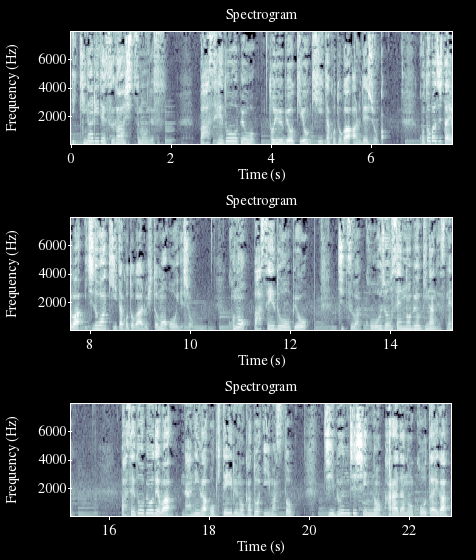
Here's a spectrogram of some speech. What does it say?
いきなりですが質問です。バセドウ病という病気を聞いたことがあるでしょうか？言葉自体は一度は聞いたことがある人も多いでしょう。このバセドウ病、実は甲状腺の病気なんですね。バセドウ病では何が起きているのかと言いますと、自分自身の体の抗体が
